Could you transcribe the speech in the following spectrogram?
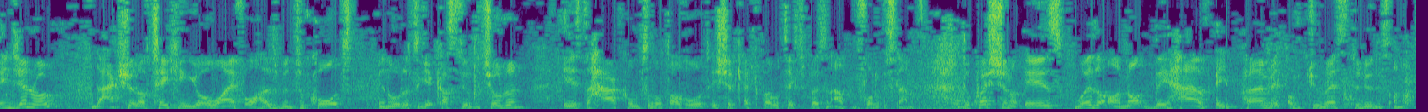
In general, the action of taking your wife or husband to court in order to get custody of the children is the harkum to the taghut, is shirk akbar, will take the person out before Islam. The question is whether or not they have a permit of duress to do this or not.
